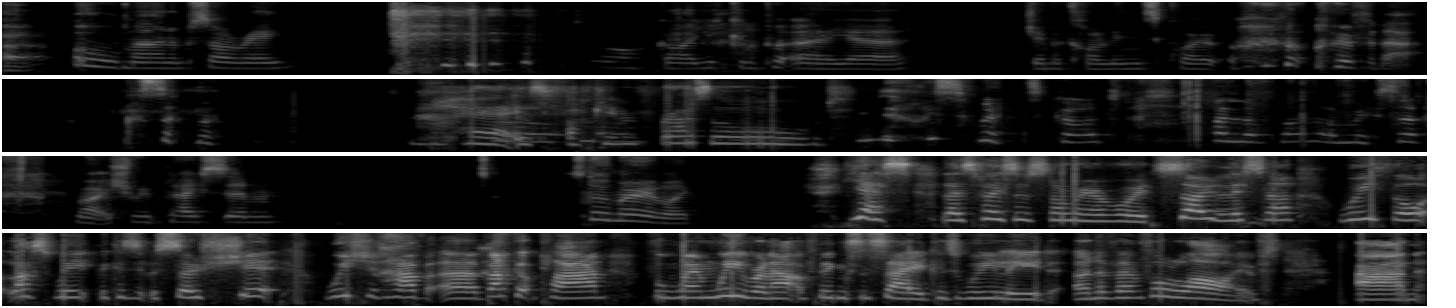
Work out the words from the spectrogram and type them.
Uh, oh man, I'm sorry. Oh god, you can put a uh, Gemma Collins quote over that. My hair is fucking frazzled. I swear to God, I love that. I miss her. Right, should we play some Snow Mary Void? Yes, let's play some Stormy Void. So, listener, we thought last week because it was so shit, we should have a backup plan for when we run out of things to say because we lead uneventful lives, and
